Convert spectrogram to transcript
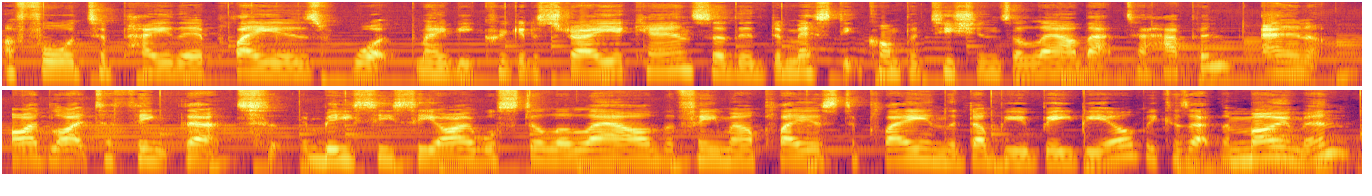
afford to pay their players what maybe Cricket Australia can. So the domestic competitions allow that to happen. And I'd like to think that BCCI will still allow the female players to play in the WBBL because at the moment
